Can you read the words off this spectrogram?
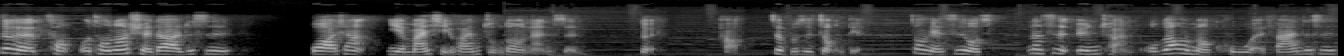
这个从我从中学到的就是，我好像也蛮喜欢主动的男生。对，好，这不是重点，重点是我那次晕船，我不知道为什么哭诶、反正就是，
